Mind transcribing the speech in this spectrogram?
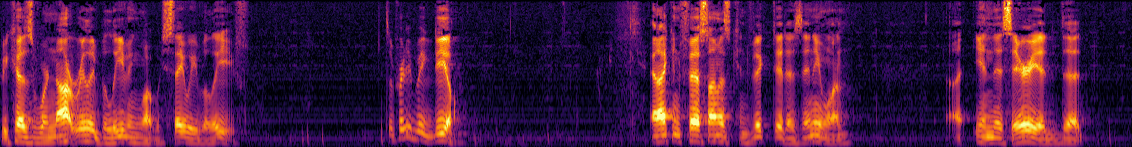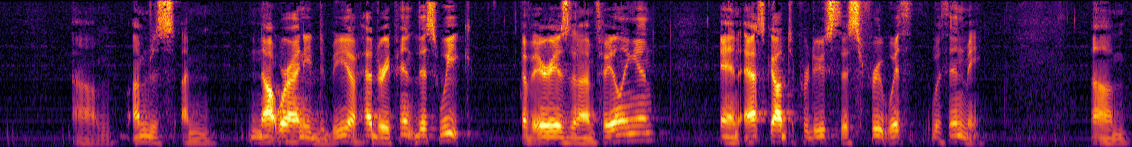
because we're not really believing what we say we believe. It's a pretty big deal. And I confess I'm as convicted as anyone uh, in this area that um, I'm just I'm not where I need to be. I've had to repent this week of areas that I'm failing in and ask God to produce this fruit with, within me. Um,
